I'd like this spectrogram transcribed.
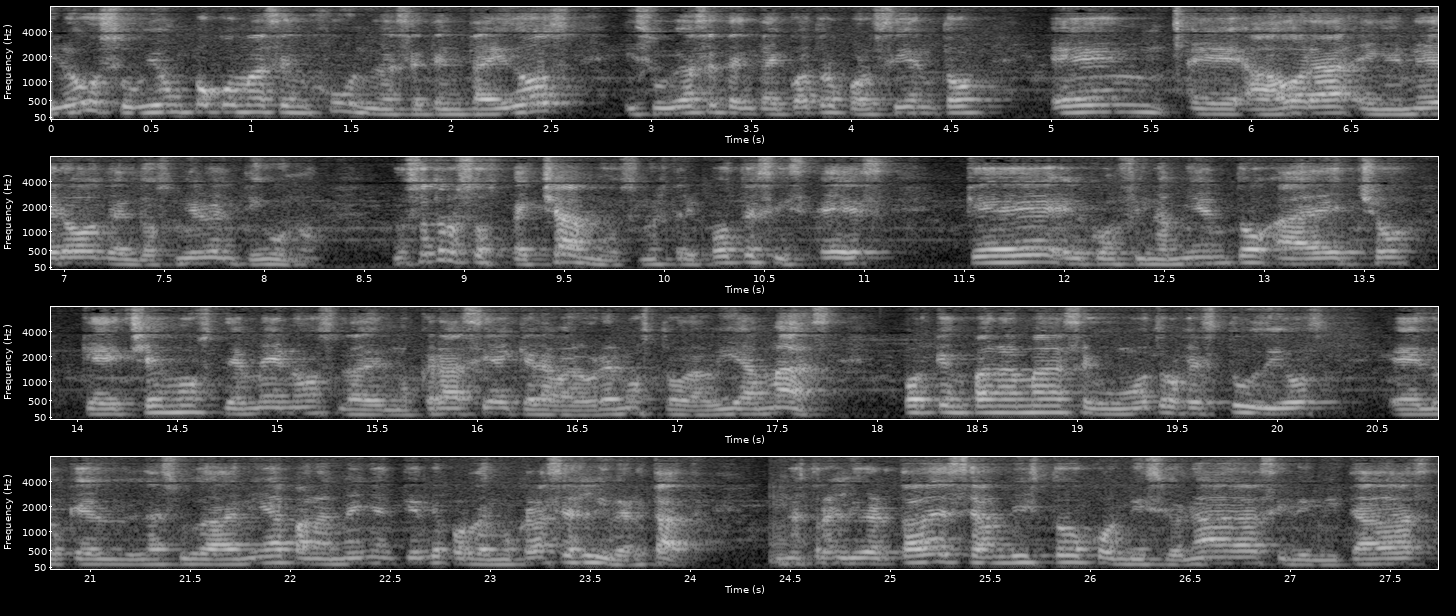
Y luego subió un poco más en junio, a 72, y subió a 74% en, eh, ahora en enero del 2021. Nosotros sospechamos, nuestra hipótesis es que el confinamiento ha hecho que echemos de menos la democracia y que la valoremos todavía más. Porque en Panamá, según otros estudios, eh, lo que la ciudadanía panameña entiende por democracia es libertad. nuestras libertades se han visto condicionadas y limitadas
